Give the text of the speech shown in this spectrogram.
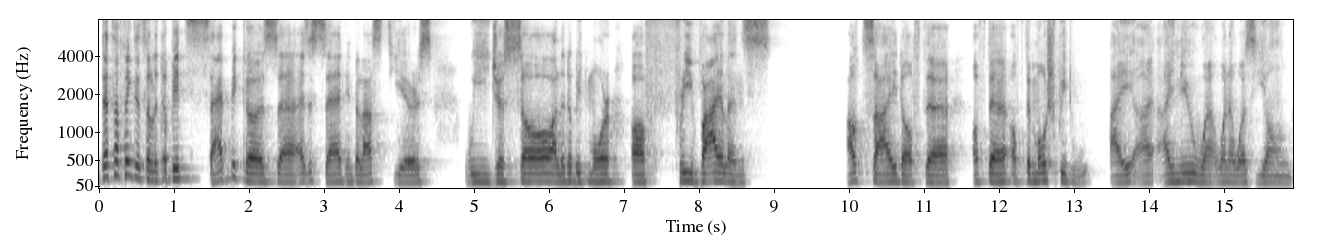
that's I think it's a little bit sad because, uh, as I said, in the last years we just saw a little bit more of free violence outside of the of the of the mosh pit I knew when, I was young,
